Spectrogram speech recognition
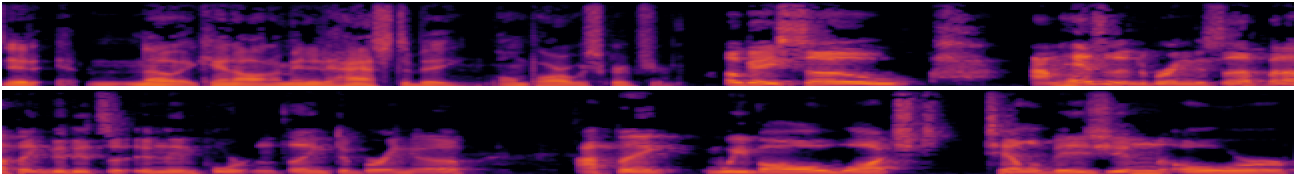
It no, it cannot. I mean, it has to be on par with Scripture. Okay, so I'm hesitant to bring this up, but I think that it's a, an important thing to bring up. I think we've all watched television, or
